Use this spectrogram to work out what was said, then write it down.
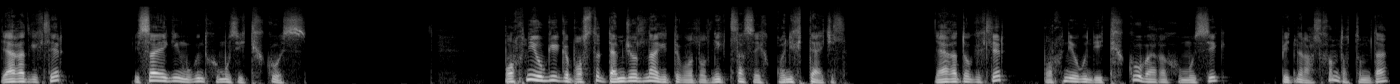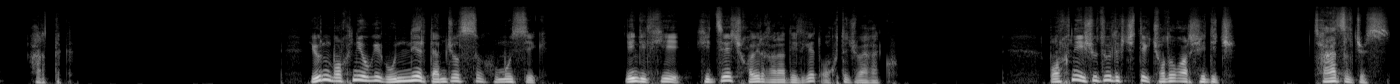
Яагаад гэвэл Исаигийн үгэнд хүмүүс итгэхгүй байсан. Бурхны үгийг бусдад дамжуулна гэдэг бол нэг талаас их гонигтай ажил. Яагаад үг гэхээр Бурхны үгэнд итгэхгүй байгаа хүмүүсийг бид нар алхам тутамдаа хардаг. Ер нь Бурхны үгийг үннээр дамжуулсан хүмүүсийг энэ дэлхий хизээч хоёр гараад илгээд угтаж байгаагүй. Бурхны иш үзүүлэгчдийг чулуугаар шидэж цаазалж байсан.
